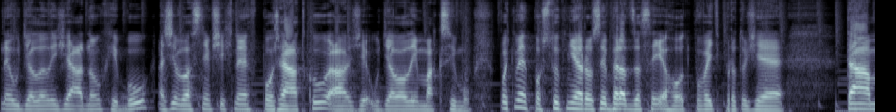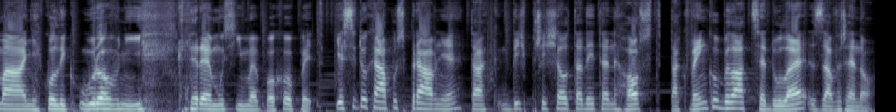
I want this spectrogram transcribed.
neudělali žádnou chybu a že vlastně všechno je v pořádku a že udělali maximum. Pojďme postupně rozebrat zase jeho odpověď, protože ta má několik úrovní, které musíme pochopit. Jestli to chápu správně, tak když přišel tady ten host, tak venku byla cedule zavřeno.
